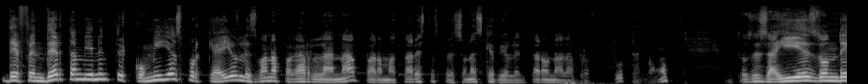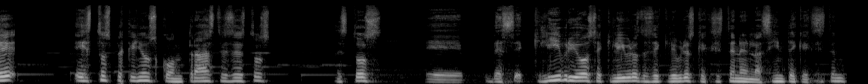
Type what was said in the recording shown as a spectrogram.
defender también entre comillas porque a ellos les van a pagar lana para matar a estas personas que violentaron a la prostituta, ¿no? Entonces ahí es donde estos pequeños contrastes, estos, estos eh, desequilibrios, equilibrios, desequilibrios que existen en la cinta y que existen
